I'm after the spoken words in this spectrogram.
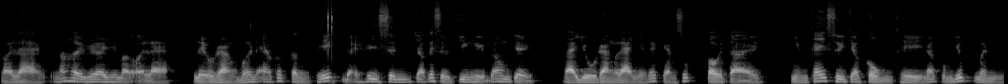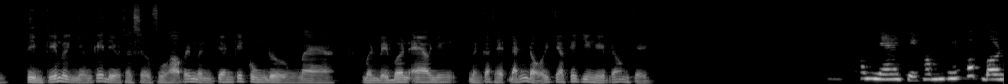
gọi là nó hơi ghê nhưng mà gọi là liệu rằng burn out có cần thiết để hy sinh cho cái sự chuyên nghiệp đó không chị? Và dù rằng là những cái cảm xúc tồi tệ những cái suy cho cùng thì nó cũng giúp mình tìm kiếm được những cái điều thật sự phù hợp với mình trên cái cung đường mà mình bị burn out nhưng mình có thể đánh đổi cho cái chuyên nghiệp đó không chị không nha chị không khuyến khích burn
